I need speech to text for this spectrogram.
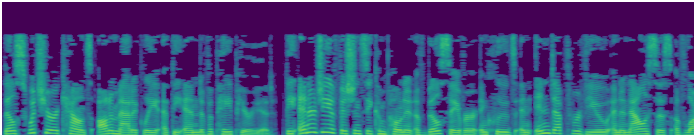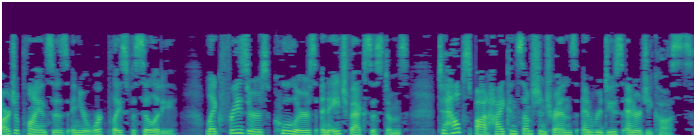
they'll switch your accounts automatically at the end of a pay period. The energy efficiency component of Bill Saver includes an in-depth review and analysis of large appliances in your workplace facility, like freezers, coolers, and HVAC systems, to help spot high consumption trends and reduce energy costs.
